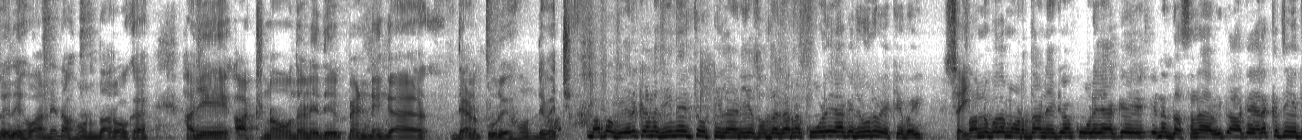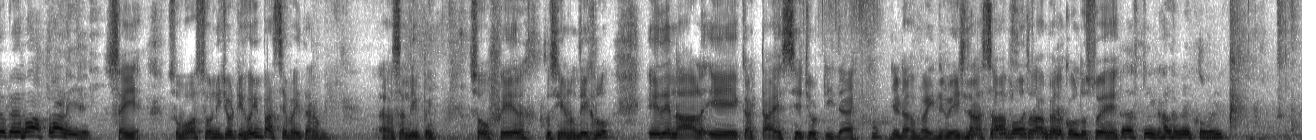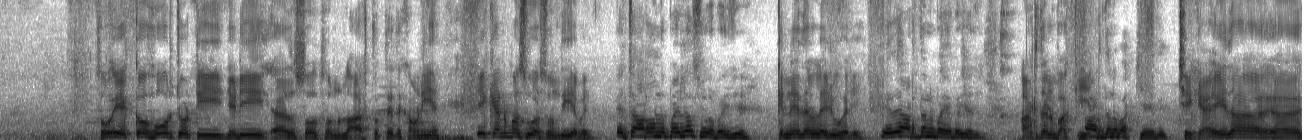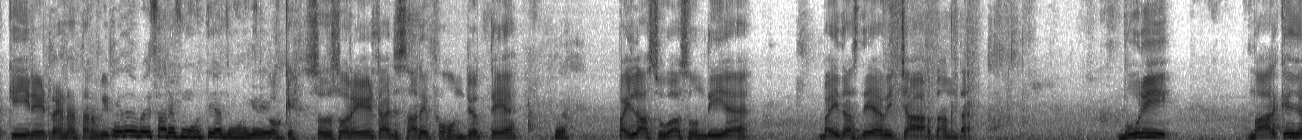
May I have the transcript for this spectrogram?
ਇਹਦੇ ਹਵਾਨੇ ਦਾ ਹੁਣ ਦਾ ਰੁਖ ਹੈ। ਹਜੇ 8-9 ਦਿਨ ਇਹਦੇ ਪੈਂਡਿੰਗ ਹੈ ਦਿਨ ਪੂਰੇ ਹੋਣ ਦੇ ਵਿੱਚ। ਬਾਪਾ ਫੇਰ ਕਹਿਣਾ ਜਿਹਨੇ ਝੋਟੀ ਲੈਣੀ ਹੈ ਸੌਦਾ ਕਰਨਾ ਕੋਲੇ ਆ ਕੇ ਜ਼ਰੂਰ ਵੇਖੇ ਬਾਈ। ਸਾਨੂੰ ਪਤਾ ਮੁੜਦਾ ਨਹੀਂ ਕਿਉਂ ਕੋਲੇ ਆ ਕੇ ਇਹਨੇ ਦੱਸਣਾ ਵੀ ਆ ਕੇ ਹਰ ਇੱਕ ਚੀਜ਼ ਤੋਂ ਕਿਸੇ ਬਾਤਰਾ ਨਹੀਂ ਇਹ ਸਹੀ ਹੈ। ਸੋ ਬਹੁਤ ਸੋਹਣੀ ਝੋਟੀ ਹੋਈ ਪਾਸੇ ਬਾਈ ਧਰਮ ਸੰਦੀਪ ਭਾਈ ਸੋ ਫੇਰ ਤੁਸੀਂ ਇਹਨੂੰ ਦੇਖ ਲਓ। ਇਹਦੇ ਨਾਲ ਇਹ ਕੱਟਾ ਇਸੇ ਝੋਟੀ ਦਾ ਹੈ ਜਿਹੜਾ ਬਾਈ ਨੇ ਵੇਚ ਦੇਣਾ ਸਾਫ਼ ਸੁਥਰਾ। ਬਿਲਕੁਲ ਦੱਸੋ ਇਹ। ਟੈਸਟੀ ਗੱਲ ਵੇਖੋ ਬਾਈ। ਸੋ ਇੱਕ ਹੋਰ ਝੋਟੀ ਜਿਹੜੀ ਦੱਸੋ ਤੁਹਾਨੂੰ ਲਾਸਟ ਉੱਤੇ ਦਿਖਾਉਣੀ ਹੈ। ਇਹ ਕਿੰਨਵਾਂ ਸੂਆ ਸੁੰਦੀ ਹੈ ਬਾਈ? ਇਹ ਚਾਰ ਦਿਨ ਤੋਂ ਪਹਿਲਾਂ ਸੂਆ ਬਾਈ ਜੀ। ਕਿੰਨੇ ਦਿਨ ਲੈ ਜੂ ਹਜੇ? ਇਹਦੇ 8 ਦਿਨ ਪਏ ਬਾਈ ਅਜੇ 8 ਦਿਨ ਬਾਕੀ ਹੈ। 8 ਦਿਨ ਬਾਕੀ ਹੈ ਇਹਦੇ। ਠੀਕ ਹੈ ਇਹਦਾ ਕੀ ਰੇਟ ਰਹਿਣਾ ਇਹਦੇ ਵੀ? ਬਾਈ ਸਾਰੇ ਫੋਨ ਤੇ ਅੱਜ ਹੋਣਗੇ ਰੇਟ ਓਕੇ ਸੋ ਦੋਸਤੋ ਰੇਟ ਅੱਜ ਸਾਰੇ ਫੋਨ ਦੇ ਉੱਤੇ ਹੈ। ਪਹਿਲਾ ਸੂਆ ਸੁੰਦੀ ਹੈ ਬਾਈ ਦੱਸਦੇ ਆ ਵੀ ਚਾਰ ਦੰਦ ਹੈ। ਬੂਰੀ ਮਾਰਕਿੰਗ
